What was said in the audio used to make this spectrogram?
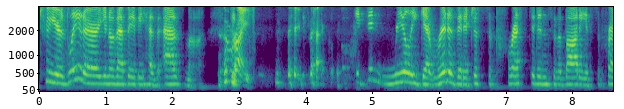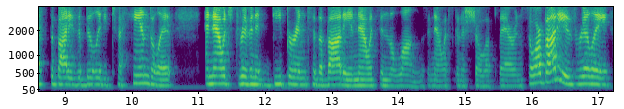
two years later you know that baby has asthma. Right exactly. It didn't really get rid of it. It just suppressed it into the body. It suppressed the body's ability to handle it. And now it's driven it deeper into the body. And now it's in the lungs. And now it's going to show up there. And so our body is really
